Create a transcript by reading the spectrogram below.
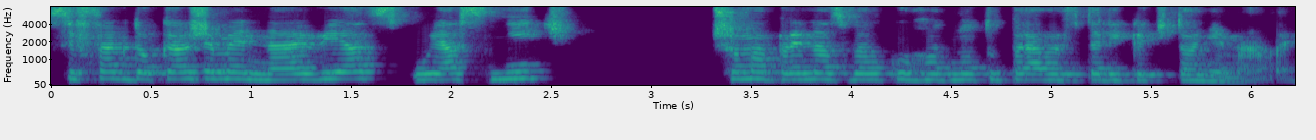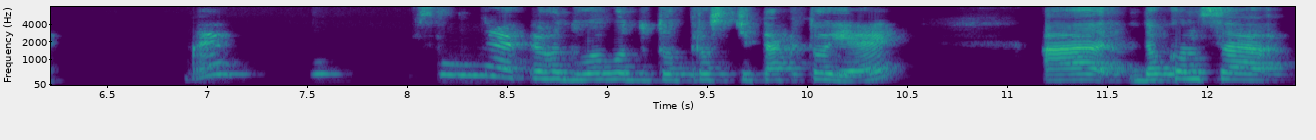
si fakt dokážeme najviac ujasniť, čo má pre nás veľkú hodnotu práve vtedy, keď to nemáme. Ne? Z nejakého dôvodu to proste takto je. A dokonca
